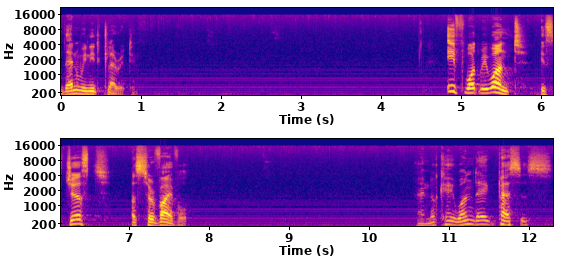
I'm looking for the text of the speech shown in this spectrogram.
then we need clarity. If what we want is just a survival, and okay, one day passes,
